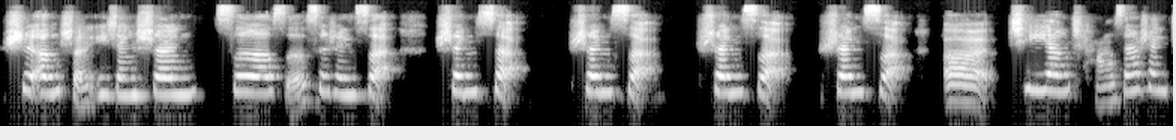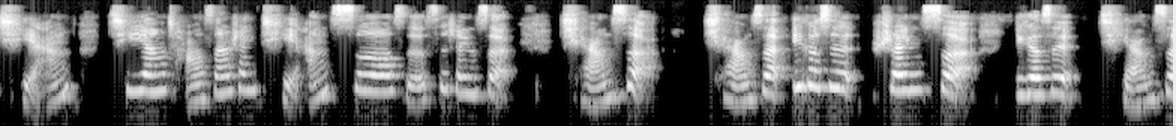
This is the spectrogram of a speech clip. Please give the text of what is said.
是恩神一声深，色色四声色，深色深色深色。深色呃，七央长三声强，七央长三声强，色是四声色，强色，强色，一个是深色，一个是强色，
